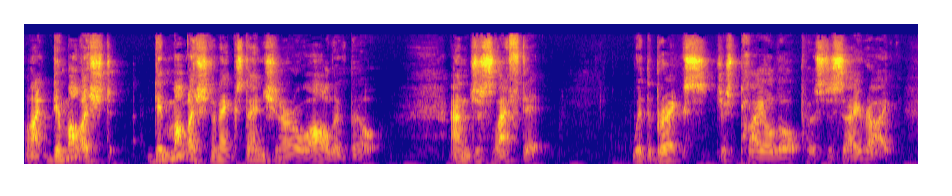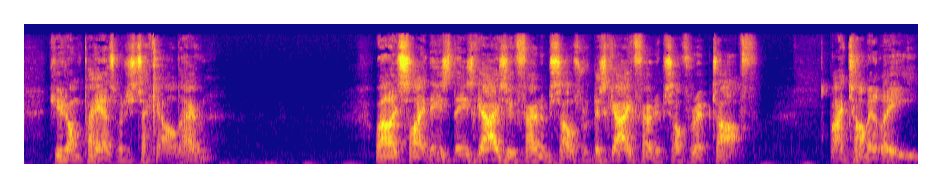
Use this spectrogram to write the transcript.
like demolished, demolished an extension or a wall they've built, and just left it with the bricks just piled up as to say, right, if you don't pay us, we'll just take it all down. Well, it's like these these guys who found themselves, this guy found himself ripped off by Tommy Lee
